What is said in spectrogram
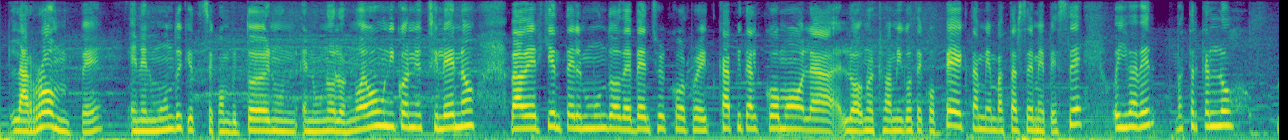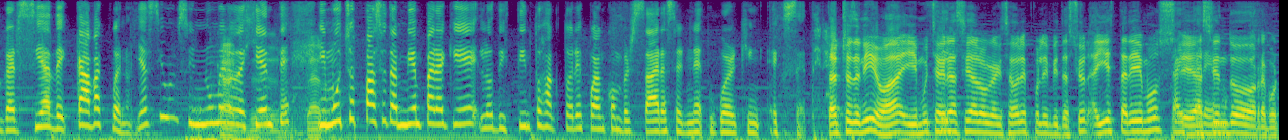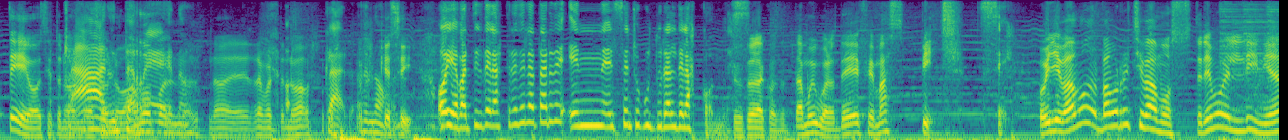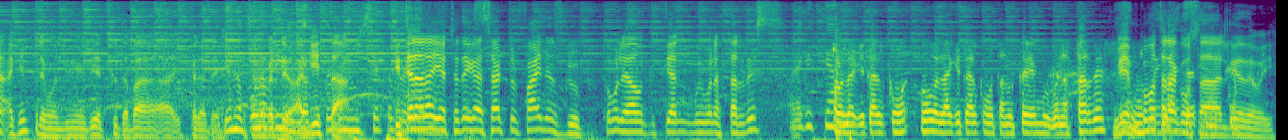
la rompe en el mundo y que se convirtió en, un- en uno de los nuevos unicornios chilenos. Va a haber gente del mundo de Venture Corporate Capital como lo- nuestros amigos de COPEC, también va a estar CMPC. Oye, va a haber, va a estar Carlos García de Cavac. Bueno, y así un sinnúmero Claro, de gente claro. y mucho espacio también para que los distintos actores puedan conversar, hacer networking, etcétera. Está entretenido, ¿ah? Y muchas Sí. gracias a los organizadores por la invitación. Ahí estaremos, Ahí eh, haciendo reporteo. Si esto no, Claro, no, por- terreno. no, eh, reporte- no, Claro, no. que sí. Oye, a partir de las 3 de la tarde en el Centro Cultural de las Condes. Te gustó la cosa. Está muy bueno. DF más pitch. Sí. Oye, vamos, vamos, Richie, vamos. Tenemos en línea. ¿A quién tenemos en línea? día? Chuta, pa- ay, espérate. No puedo Aquí está. Cristian. Araya, estratega de Sartor Finance Group. ¿Cómo le va, don Cristian? Muy buenas tardes. Hola, Cristian. Hola, ¿qué tal? ¿Cómo, hola, ¿qué tal? ¿Cómo están ustedes? Muy buenas tardes. Bien, ¿cómo está la cosa el día de hoy?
